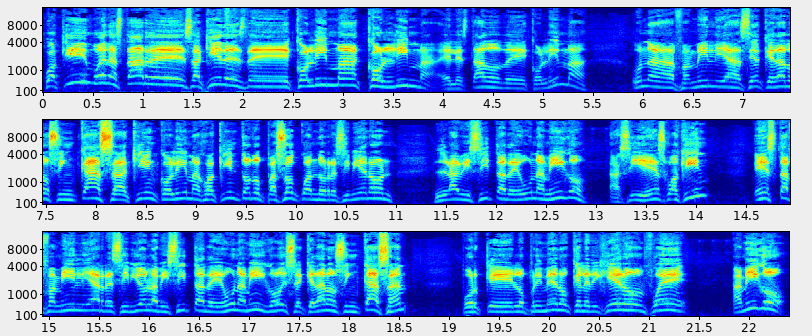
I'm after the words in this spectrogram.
Joaquín, buenas tardes. Aquí desde Colima, Colima, el estado de Colima. Una familia se ha quedado sin casa aquí en Colima. Joaquín, todo pasó cuando recibieron la visita de un amigo. Así es, Joaquín. Esta familia recibió la visita de un amigo y se quedaron sin casa porque lo primero que le dijeron fue, amigo,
